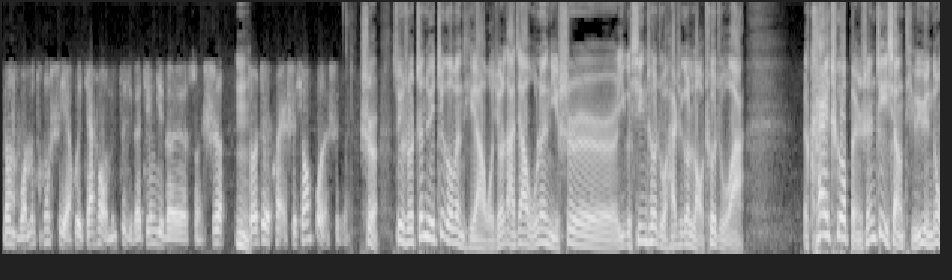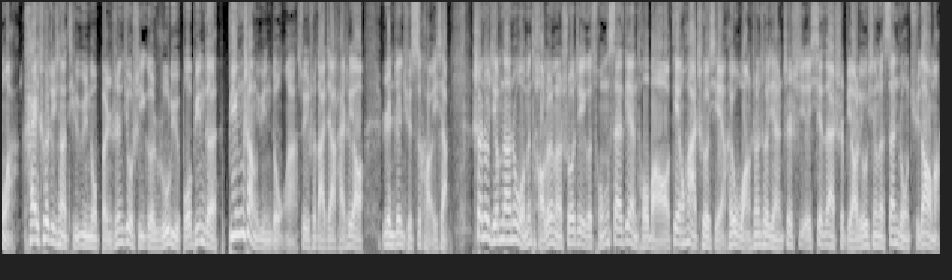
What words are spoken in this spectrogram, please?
那么我们同时也会减少我们自己的经济的损失。嗯所以这一块也是相互的事情。是，所以说针对这个问题啊，我觉得大家无论你是一个新车主还是一个老车主啊，呃开车本身这项体育运动啊，开车这项体育运动本身就是一个如履薄冰的冰上运动啊，所以说大家还是要认真去思考一下。上周节目当中我们讨论了说这个从四 S 店投保、电话车险还有网上车险，这是现在是比较流行的三种渠道嘛。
